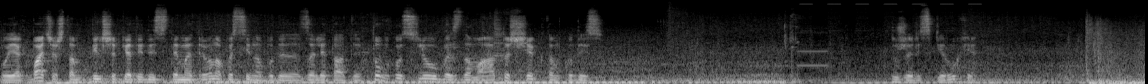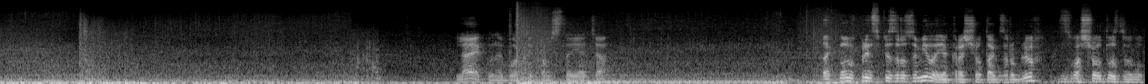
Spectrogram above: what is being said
Бо як бачиш, там більше 50 метрів, воно постійно буде залітати. То в гуслю без дамага, то ще там кудись. Дуже різкі рухи. Ля, як вони бортиком стоять, а? Так, ну ви в принципі зрозуміли, я краще отак зроблю, з вашого дозволу.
